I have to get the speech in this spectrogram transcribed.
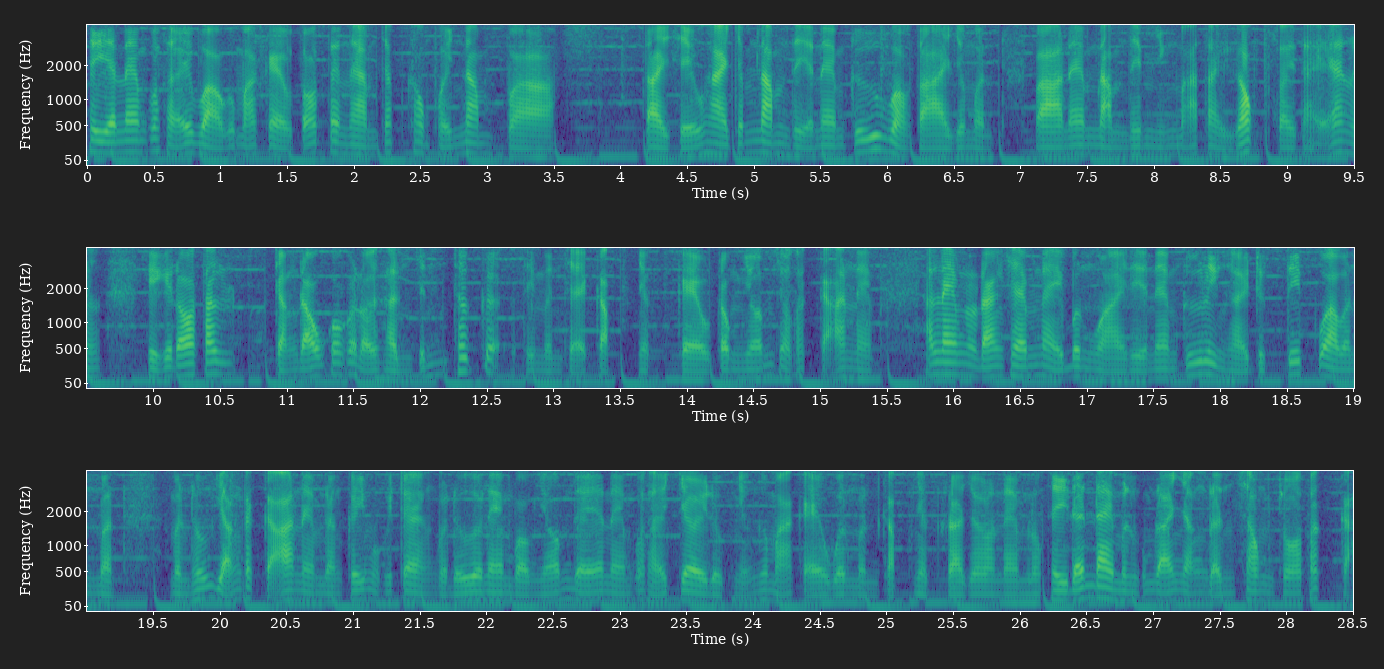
thì anh em có thể vào cái mã kèo Tottenham chấp 0,5 và tài xỉu 2.5 thì anh em cứ vào tài cho mình. Và anh em nằm thêm những mã tài gốc tài thẻ nữa. Thì cái đó tới trận đấu có cái đội hình chính thức á, thì mình sẽ cập nhật kèo trong nhóm cho tất cả anh em. Anh em nào đang xem cái này bên ngoài thì anh em cứ liên hệ trực tiếp qua bên mình. Mình hướng dẫn tất cả anh em đăng ký một cái trang và đưa anh em vào nhóm để anh em có thể chơi được những cái mã kèo bên mình cập nhật ra cho anh em luôn. Thì đến đây mình cũng đã nhận định xong cho tất cả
